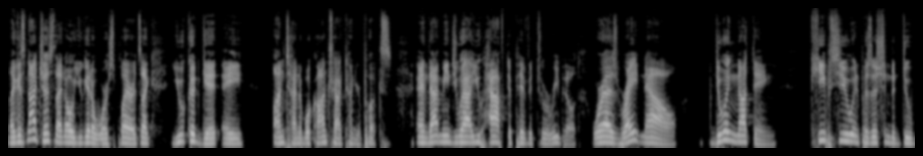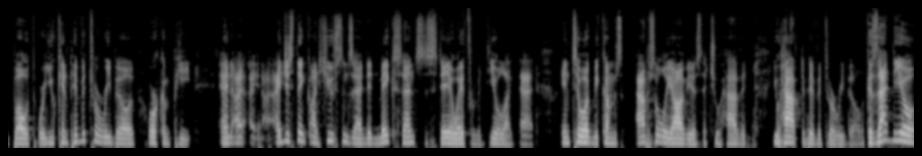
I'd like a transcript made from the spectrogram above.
Like it's not just that oh you get a worse player. It's like you could get a untenable contract on your books, and that means you have you have to pivot to a rebuild. Whereas right now, doing nothing keeps you in position to do both, where you can pivot to a rebuild or compete. And I, I, I just think on Houston's end, it makes sense to stay away from a deal like that until it becomes absolutely obvious that you have it. You have to pivot to a rebuild because that deal,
